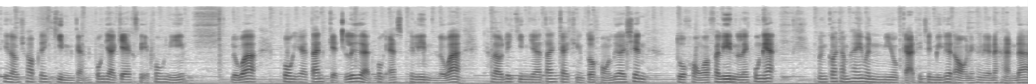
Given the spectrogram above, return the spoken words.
ที่เราชอบได้กินกัน พวกยาแก้อักเสบพวกนี้ หรือว่าพวกยาต้านเกล็ดเลือด พวกแอสไพริน หรือว่าถ้าเราได้กินยาต้านการแข็งตัวของเลือด เช่น ตัวของวาฟารินอะไรพวกเนี้ย มันก็ทำให้มันมีโอกาสที่จะมีเลือดออกในทางเดินอาหารได้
